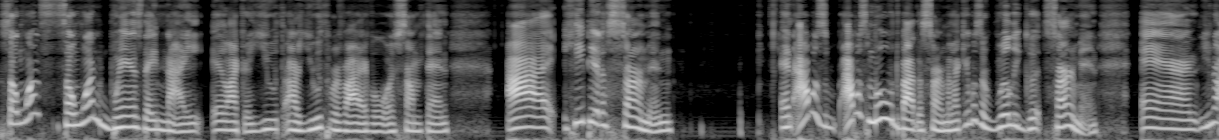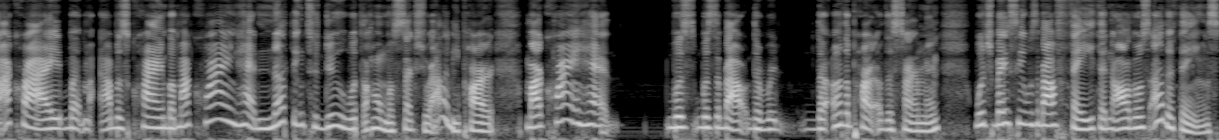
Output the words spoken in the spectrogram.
So once, so one Wednesday night in like a youth, our youth revival or something, I he did a sermon, and I was I was moved by the sermon. Like it was a really good sermon, and you know I cried, but my, I was crying, but my crying had nothing to do with the homosexuality part. My crying had was was about the the other part of the sermon, which basically was about faith and all those other things.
